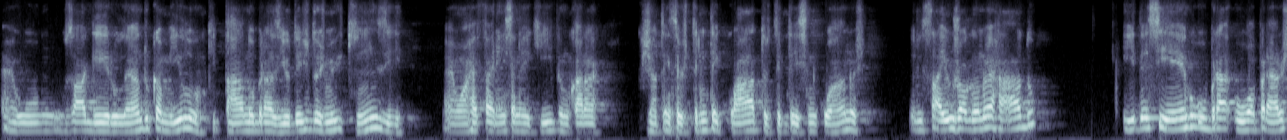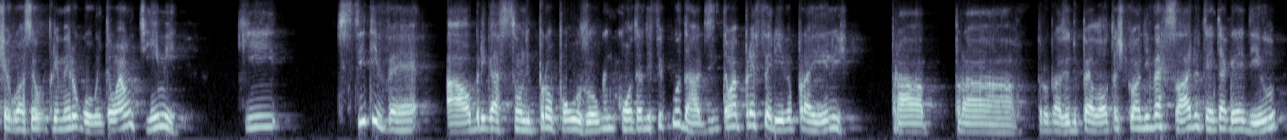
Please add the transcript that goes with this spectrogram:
É, o zagueiro Leandro Camilo, que está no Brasil desde 2015, é uma referência na equipe, um cara que já tem seus 34, 35 anos, ele saiu jogando errado e desse erro o, o Operário chegou a ser o primeiro gol. Então é um time que, se tiver a obrigação de propor o jogo encontra dificuldades. Então é preferível para eles, para o Brasil de Pelotas, que o adversário tente agredi-lo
